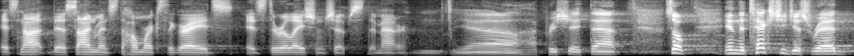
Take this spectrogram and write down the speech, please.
it's not the assignments, the homeworks, the grades, it's the relationships that matter. Mm, yeah, I appreciate that. So, in the text you just read,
